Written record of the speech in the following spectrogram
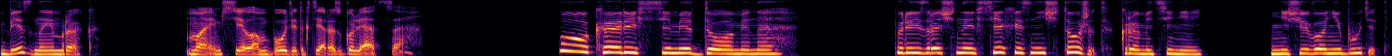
бездна и мрак. Моим силам будет где разгуляться. О, Кариссими Домина! Призрачный всех изничтожит, кроме теней. Ничего не будет,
